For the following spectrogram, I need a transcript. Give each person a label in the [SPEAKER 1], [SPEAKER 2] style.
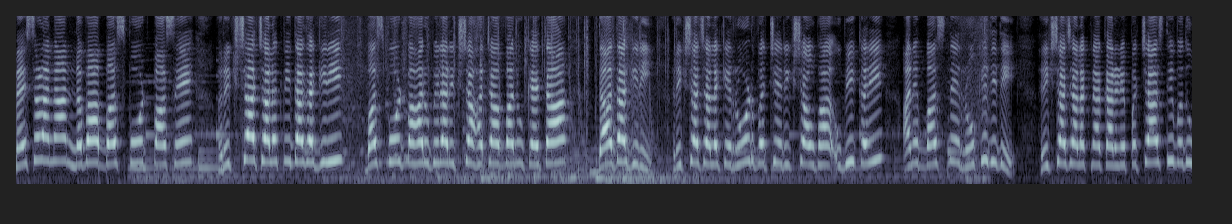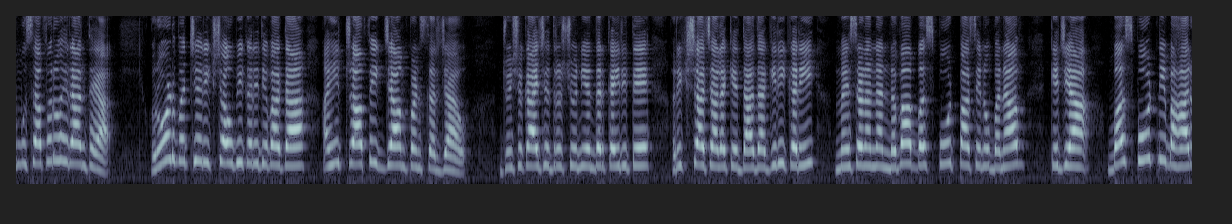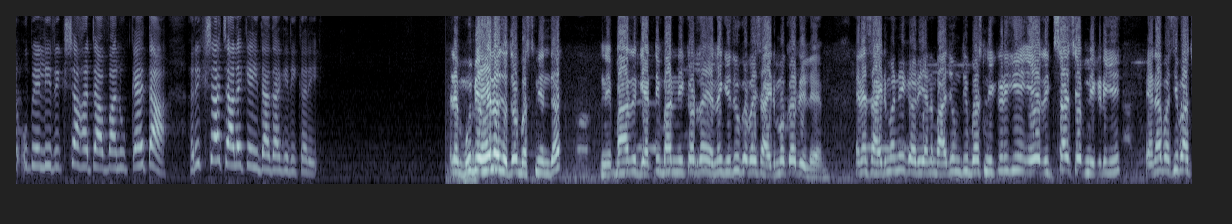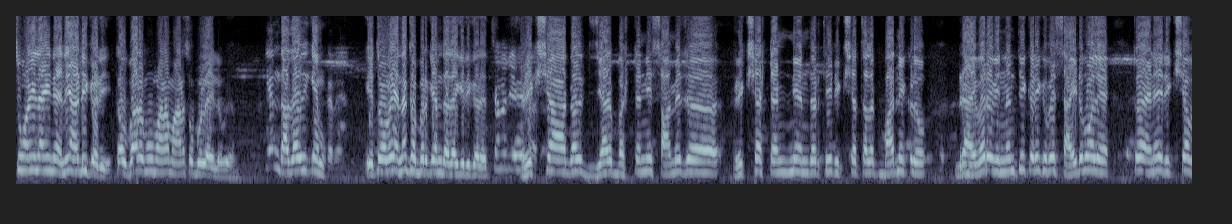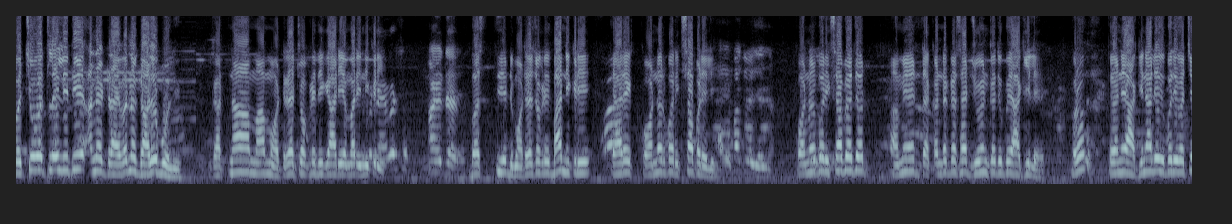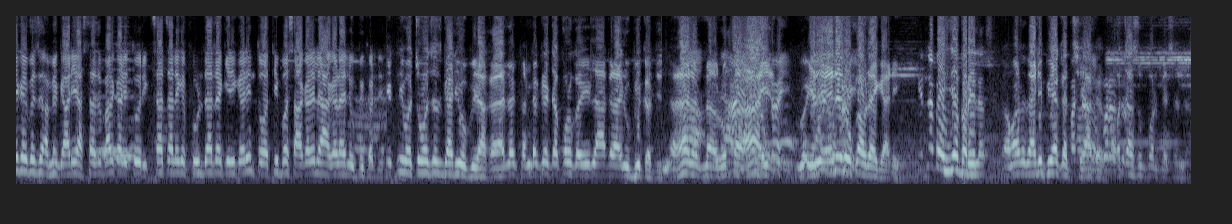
[SPEAKER 1] મહેસાણાના નવા બસ સ્પોર્ટ પાસે રિક્ષા ચાલકની દાદાગીરી. બસ સ્પોર્ટ બહાર ઉભેલા રિક્ષા હટાવવાનું કહેતા દાદાગીરી. રિક્ષા ચાલકે રોડ વચ્ચે રિક્ષા ઊભી કરી અને બસને રોકી દીધી. રિક્ષા ચાલકના કારણે પચાસથી વધુ મુસાફરો હેરાન થયા. રોડ વચ્ચે રિક્ષા ઊભી કરી દેવાતા અહીં ટ્રાફિક જામ પણ સર્જાયો. જોઈ શકાય છે દ્રશ્યોની અંદર કઈ રીતે રિક્ષા ચાલકે દાદાગીરી કરી. મહેસાણાના નવા બસ સ્પોર્ટ પાસેનો બનાવ કે જ્યાં બસ પોર્ટની બહાર ઉભેલી રિક્ષા હટાવવાનું કહેતા રિક્ષા ચાલકે અહીં દાદાગીરી કરી.
[SPEAKER 2] એટલે હું બેહેલો જ હતો બસની અંદર. ને બહાર ગેટની બહાર નીકળતા એને કીધું કે ભાઈ સાઈડમાં કરી લે એને સાઈડમાં નહીં કરી અને બાજુમાંથી બસ નીકળી ગઈ એ રિક્ષા શેપ નીકળી ગઈ. એના પછી પાછું અહીં લાવીને એને આડી કરી કે ઊભા હું મારા માણસો બોલાવી લઉં એમ.
[SPEAKER 3] કેમ દાદાગીરી કેમ કરે?
[SPEAKER 2] એ તો હવે એને ખબર કેમ દાદાગીરી કરે
[SPEAKER 4] રિક્ષા આગળ જ્યારે બસ સ્ટેન્ડની સામે જ રિક્ષા સ્ટેન્ડની અંદરથી રિક્ષા ચાલક બહાર નીકળ્યો ડ્રાઈવરે વિનંતી કરી કે ભાઈ સાઈડમાં લે તો એણે રિક્ષા વચ્ચોવચ લઈ લીધી અને ડ્રાઈવરને ગાળો બોલી. ઘટનામાં મોઢેરા ચોકડીથી ગાડી અમારી નીકળી. બસથી મોઢેરા ચોકડી બહાર નીકળી ત્યારે કોર્નર પર રિક્ષા પડેલી. કોર્નર પર રિક્ષા પડે તો અમે કંડક્ટર સાહેબ જોઈને કહ્યું ભાઈ આખી લે. બરોબર? તો એને હાકી ના લીધું બધી વચ્ચે ગઈ પછી અમે ગાડી આસ્તે આસ્તે બહાર કાઢી તો રિક્ષા ચાલે કે ફૂલ દાદાગીરી કરીને તો થી બસ આગળ એટલે આગળ આવીને ઊભી કરી દીધી.
[SPEAKER 5] એટલી વચ્ચો વચ્ચે જ ગાડી ઊભી રાખે. અને કંડક્ટર ટકોર કરી એટલે આગળ આવીને ઊભી કરી દીધી. હા, રોકા હા એને રોકાવડાય ગાડી.
[SPEAKER 3] કેટલા પેસેન્જર ભરેલા
[SPEAKER 5] અમારે ગાડી પેક જ છે આગળ પચાસ ઉપર પેસેન્જર.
